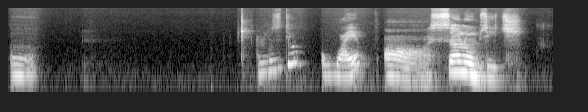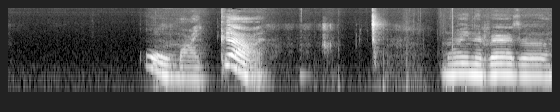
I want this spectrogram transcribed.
Uh, am văzut eu o oaie. Oh, să nu-mi zici. Oh my god. Mă enervează.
